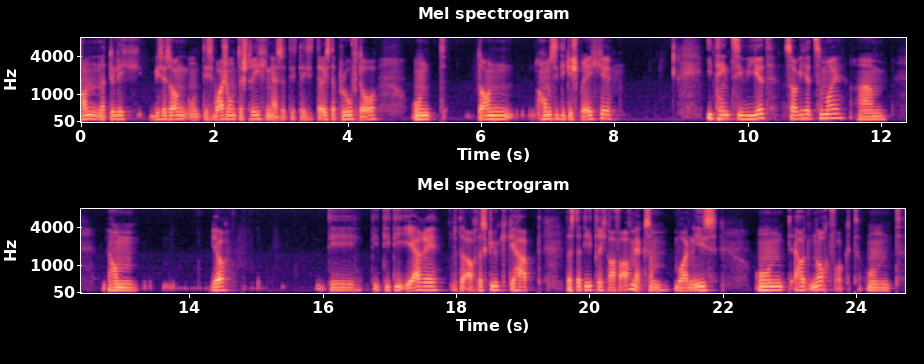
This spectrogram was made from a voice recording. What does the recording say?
schon natürlich, wie soll ich sagen, und das war schon unterstrichen, also das, das, da ist der Proof da. Und dann haben sie die Gespräche intensiviert, sage ich jetzt einmal. Ähm, wir haben ja die, die, die, die Ehre oder auch das Glück gehabt, dass der Dietrich darauf aufmerksam worden ist und er hat nachgefragt. Und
